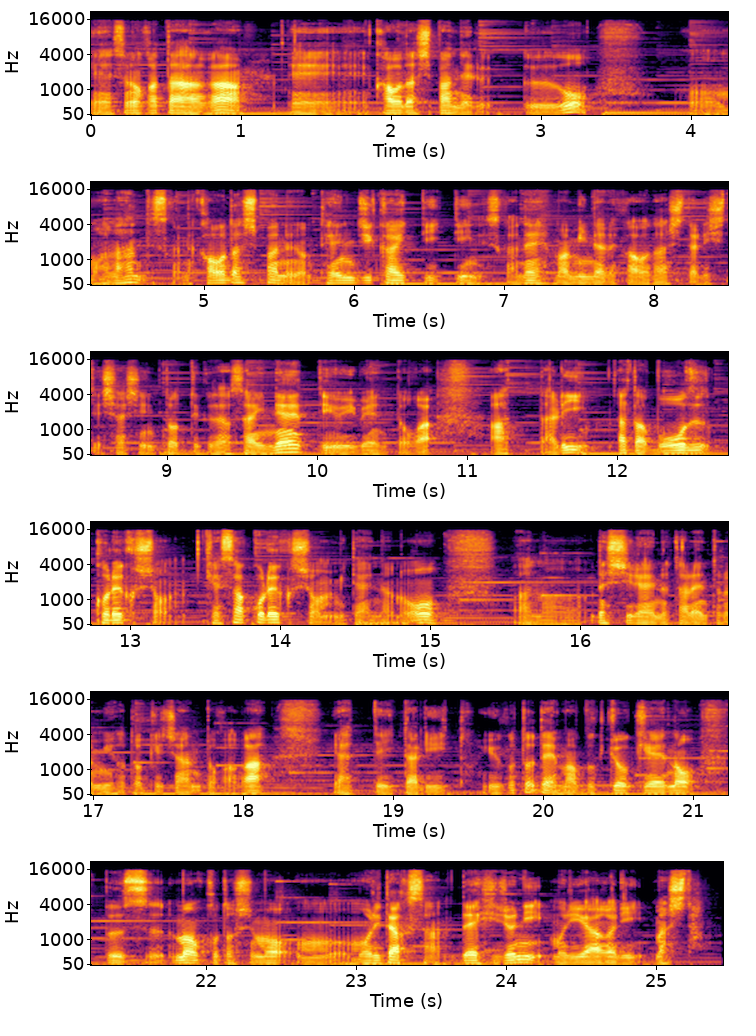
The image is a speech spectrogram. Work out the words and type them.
えー、その方が、えー、顔出しパネルをまあ何ですかね、顔出しパネルの展示会って言っていいんですかね、まあ、みんなで顔出したりして写真撮ってくださいねっていうイベントがあったり、あとは坊主コレクション、今朝コレクションみたいなのを、あのね、知り合いのタレントのみほとけちゃんとかがやっていたりということで、まあ、仏教系のブースも今年も盛りだくさんで非常に盛り上がりました。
